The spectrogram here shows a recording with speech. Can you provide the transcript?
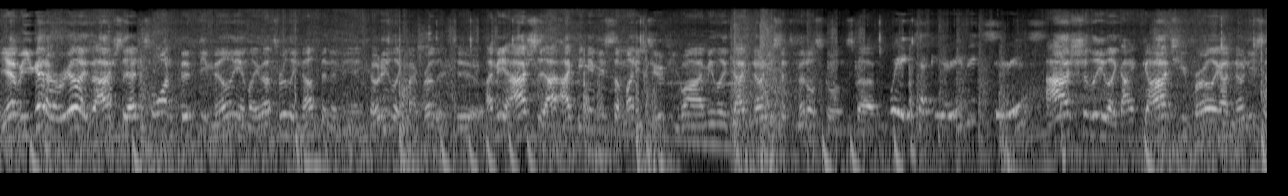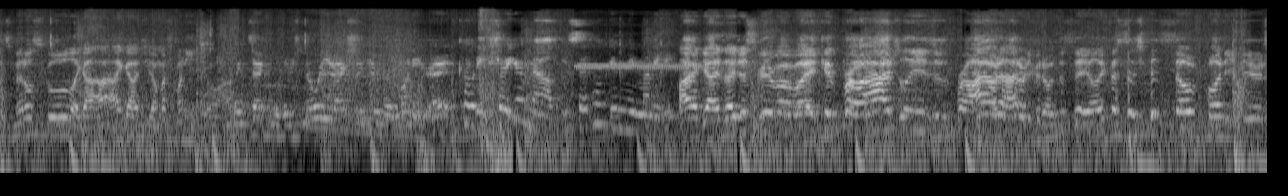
Yeah, but you gotta realize, Ashley, I just won 50 million. Like, that's really nothing to me. And Cody's like my brother, too. I mean, Ashley, I, I can give you some money, too, if you want. I mean, like, I've known you since middle school and stuff. Wait, Techie, are you being serious? Ashley, like, I got you, bro. Like, I've known you since middle school. Like, I, I got you. How much money do you want? Wait, Techie, there's no way you're actually giving her money, right? Cody, shut your mouth. You said he'll give me money. Alright guys, I just muted my mic and bro, Ashley is just bro, I don't I don't even know what to say. Like this is just so funny, dude.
